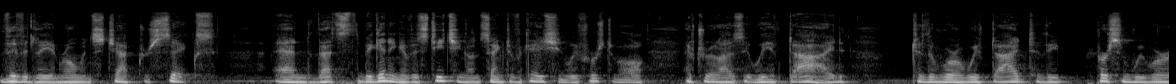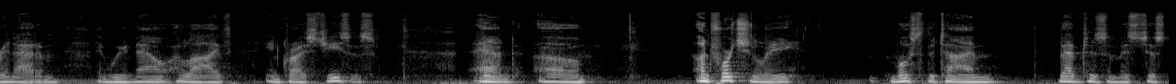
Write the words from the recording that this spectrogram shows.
vividly in Romans chapter 6. And that's the beginning of his teaching on sanctification. We first of all have to realize that we have died to the world. We've died to the person we were in Adam, and we're now alive in Christ Jesus. And uh, unfortunately, most of the time, baptism is just,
